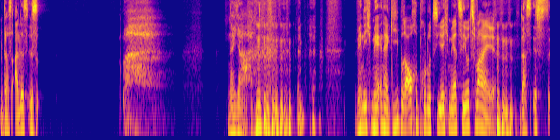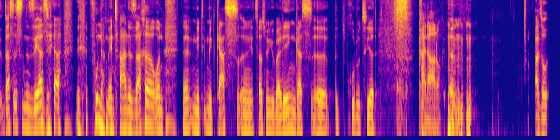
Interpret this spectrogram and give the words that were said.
das alles ist naja. Wenn ich mehr Energie brauche, produziere ich mehr CO2. Das ist, das ist eine sehr, sehr fundamentale Sache und äh, mit, mit Gas, äh, jetzt lass mich überlegen, Gas äh, produziert, keine Ahnung. Ähm, also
